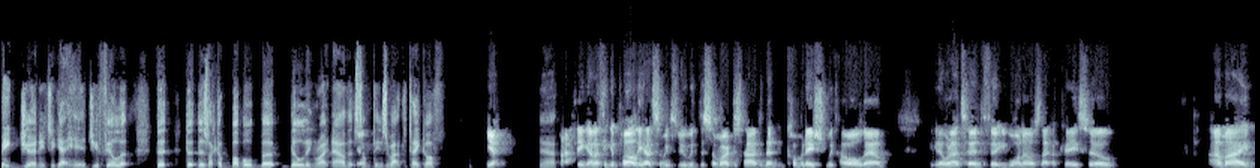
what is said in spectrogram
big journey to get here. Do you feel that that, that there's like a bubble building right now that yeah. something's about to take off? Yeah. Yeah. I think and i think it partly had something to do with the summer i just had and then in combination with how old i am. You know when i turned 31 i was like okay so am i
